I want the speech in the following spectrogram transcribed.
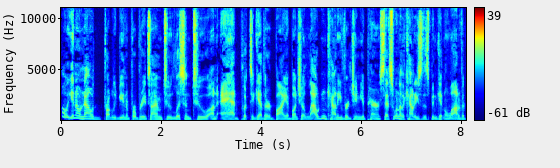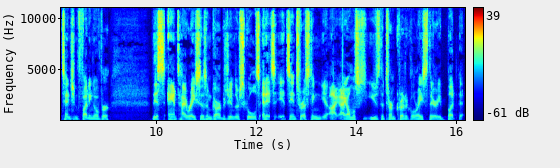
Oh, you know, now would probably be an appropriate time to listen to an ad put together by a bunch of Loudoun County, Virginia parents. That's one of the counties that's been getting a lot of attention fighting over this anti-racism garbage in their schools. And it's, it's interesting. I, I almost use the term critical race theory, but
